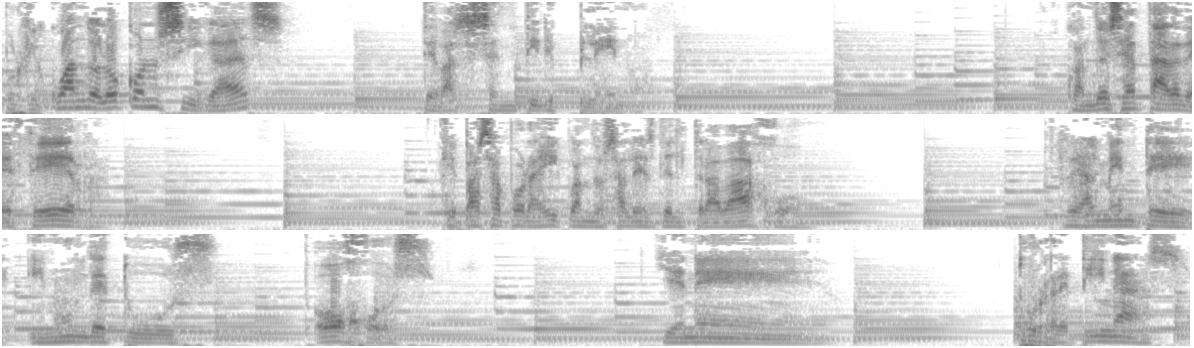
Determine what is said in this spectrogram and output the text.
Porque cuando lo consigas, te vas a sentir pleno. Cuando ese atardecer que pasa por ahí cuando sales del trabajo realmente inunde tus ojos, llene tus retinas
